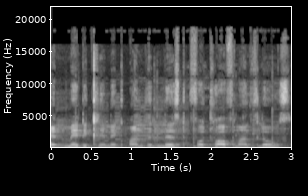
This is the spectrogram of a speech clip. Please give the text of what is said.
and Mediclinic on the list for 12 month lows.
